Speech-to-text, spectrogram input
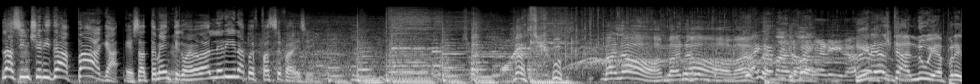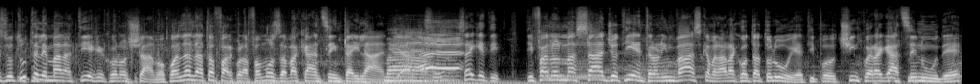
La sincerità paga esattamente come la ballerina per farsi fare sì. Ma scusa, ma no, ma no, ma, capito, Poi, ballerina? In realtà lui ha preso tutte le malattie che conosciamo quando è andato a fare quella famosa vacanza in Thailandia. Ma- Sai che ti, ti fanno il massaggio, ti entrano in vasca, me l'ha raccontato lui, è tipo cinque ragazze nude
